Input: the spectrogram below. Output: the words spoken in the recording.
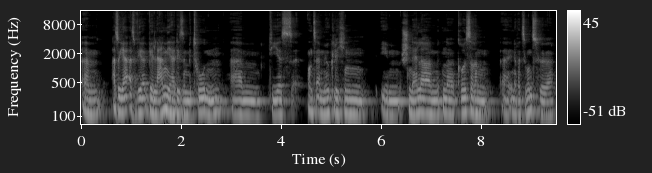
ähm, also ja, also wir, wir lernen ja diese Methoden, ähm, die es uns ermöglichen, eben schneller mit einer größeren äh, Innovationshöhe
